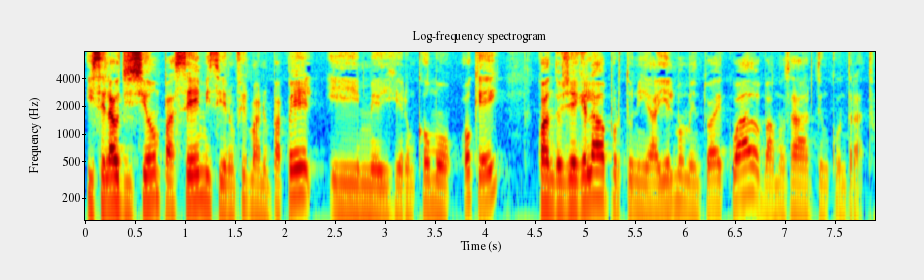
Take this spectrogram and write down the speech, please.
hice la audición, pasé, me hicieron firmar un papel y me dijeron como, ok, cuando llegue la oportunidad y el momento adecuado, vamos a darte un contrato.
